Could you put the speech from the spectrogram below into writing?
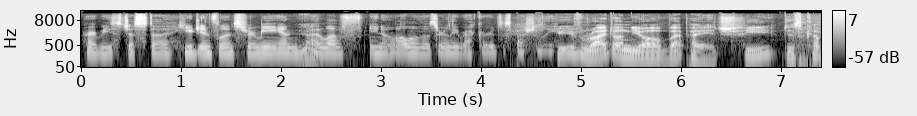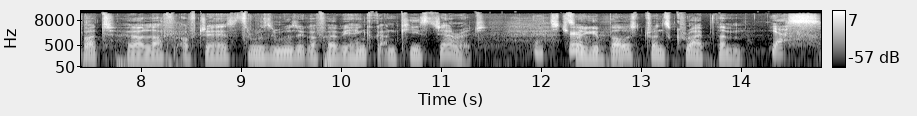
Herbie's just a huge influence for me. And Yeah. I love, you know, all of those early records, especially. You even write on your webpage, she discovered her love of jazz through the music of Herbie Hancock and Keith Jarrett. That's true. So you both transcribed them. yes.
